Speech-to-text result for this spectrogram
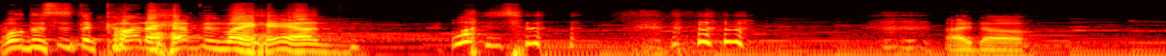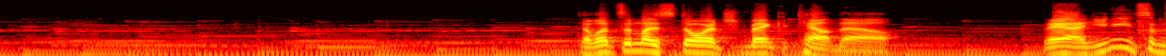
Well, this is the card I have in my hand. What? I know. Now what's in my storage bank account now? Man, you need some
